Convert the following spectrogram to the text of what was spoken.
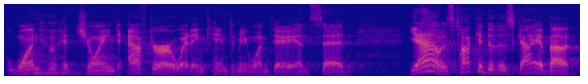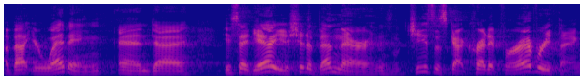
one who had joined after our wedding came to me one day and said, Yeah, I was talking to this guy about, about your wedding, and uh, he said, Yeah, you should have been there. Jesus got credit for everything.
